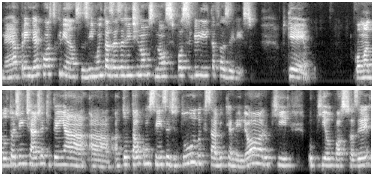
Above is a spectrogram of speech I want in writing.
né? Aprender com as crianças. E muitas vezes a gente não, não se possibilita fazer isso. Porque, como adulto, a gente acha que tem a, a, a, total consciência de tudo, que sabe o que é melhor, o que, o que eu posso fazer,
